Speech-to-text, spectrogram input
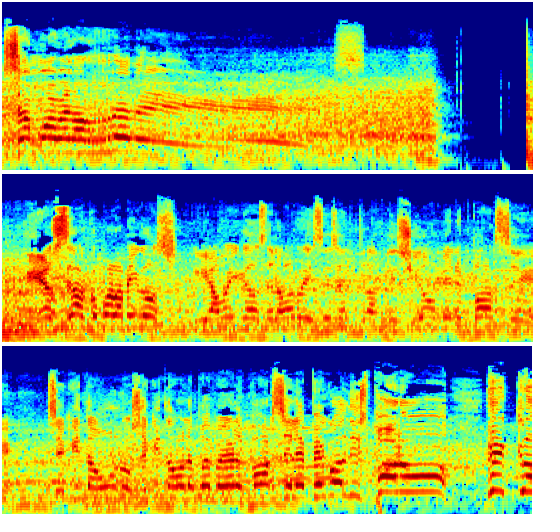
Se mueven las Ya sea como amigos y amigas de la barra 16 en transmisión. Viene Parse. Se quita uno, se quita uno, le puede pegar el Parse. Le pegó el disparo. ¡Y gol!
